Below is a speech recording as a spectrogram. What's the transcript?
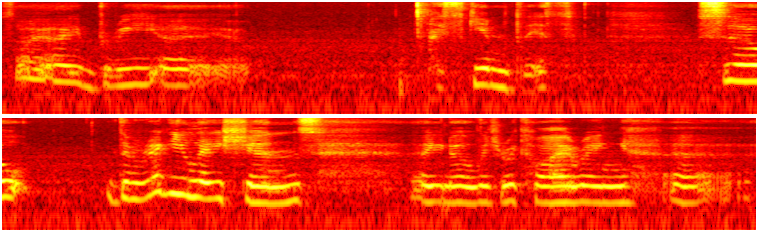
So I, I bre- uh, I skimmed this. So the regulations, uh, you know, with requiring uh,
